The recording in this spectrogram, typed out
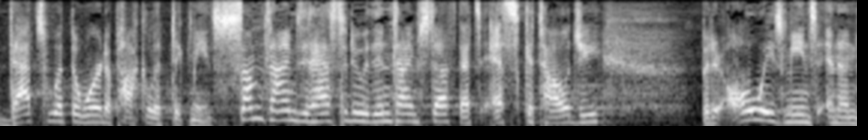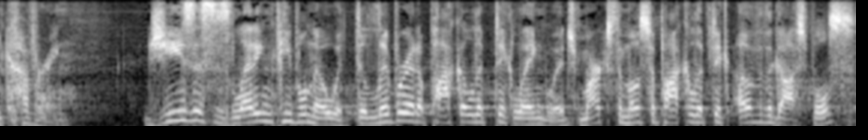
That's what the word apocalyptic means. Sometimes it has to do with end time stuff, that's eschatology, but it always means an uncovering. Jesus is letting people know with deliberate apocalyptic language, Mark's the most apocalyptic of the Gospels.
